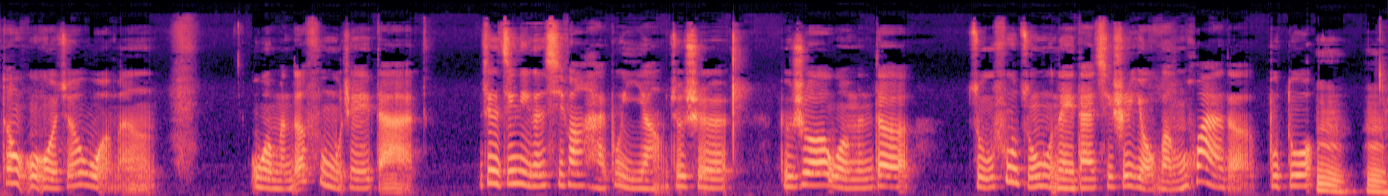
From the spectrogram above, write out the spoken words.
但我我觉得我们我们的父母这一代，这个经历跟西方还不一样，就是比如说我们的祖父祖母那一代，其实有文化的不多，嗯嗯。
